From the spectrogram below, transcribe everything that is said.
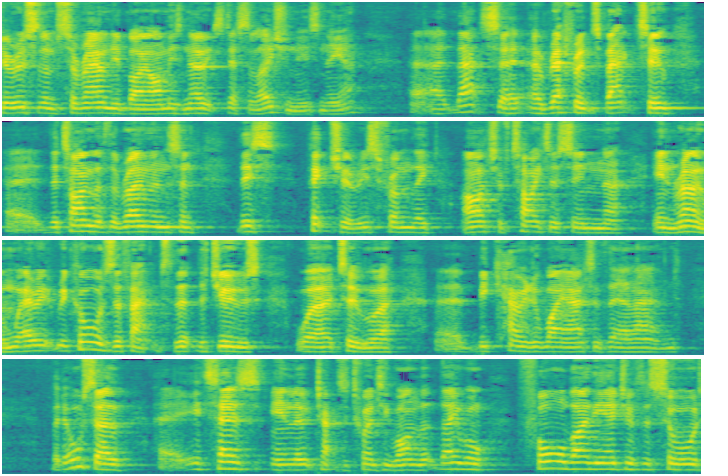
Jerusalem surrounded by armies, know its desolation is near. Uh, that's a, a, reference back to uh, the time of the Romans, and this picture is from the Arch of Titus in uh, in Rome, where it records the fact that the Jews were to uh, uh, be carried away out of their land. But also, uh, it says in Luke chapter 21 that they will fall by the edge of the sword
